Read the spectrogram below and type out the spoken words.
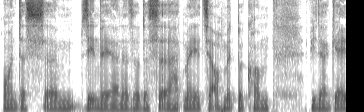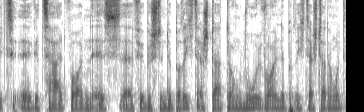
und das ähm, sehen wir ja, ne? also das äh, hat man jetzt ja auch mitbekommen, wie da Geld äh, gezahlt worden ist für bestimmte Berichterstattung, wohlwollende Berichterstattung. Und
